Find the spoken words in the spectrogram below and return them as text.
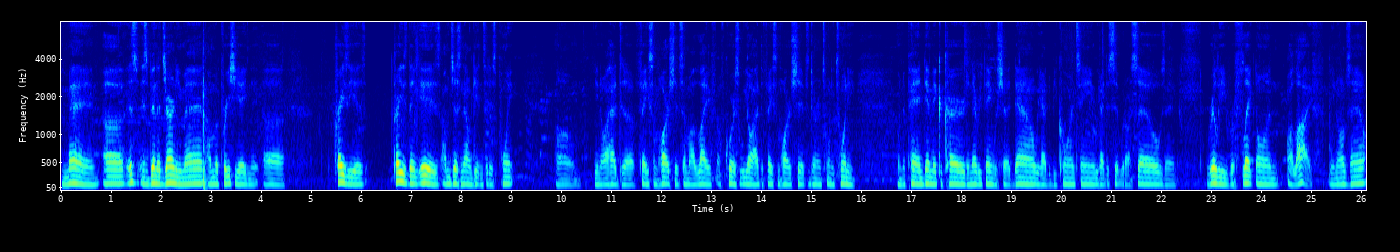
Man, uh, it's it's been a journey, man. I'm appreciating it. Uh, crazy is crazy thing is I'm just now getting to this point. Um, you know, I had to face some hardships in my life. Of course, we all had to face some hardships during 2020 when the pandemic occurred and everything was shut down, we had to be quarantined. We had to sit with ourselves and really reflect on our life. You know what I'm saying?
